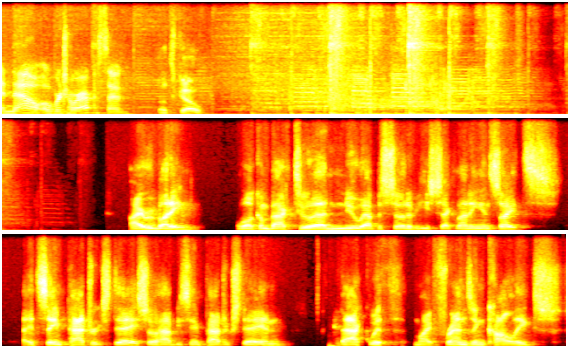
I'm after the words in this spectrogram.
And now, over to our episode. Let's go. Hi, everybody. Welcome back to a new episode of eSecLending Insights. It's St. Patrick's Day, so happy St. Patrick's Day, and back with my friends and colleagues.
